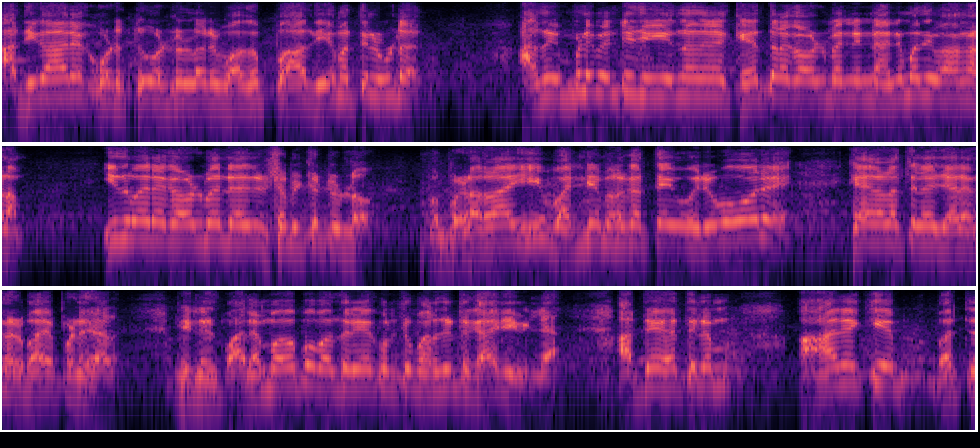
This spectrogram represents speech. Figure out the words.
അധികാരം കൊടുത്തുകൊണ്ടുള്ള ഒരു വകുപ്പ് ആ നിയമത്തിലുണ്ട്. അത് ഇംപ്ലിമെന്റ് ചെയ്യുന്നതിന് കേന്ദ്ര ഗവൺമെന്റിന് അനുമതി വാങ്ങണം. ഇതുവരെ ഗവൺമെന്റ് അതിന് ശ്രമിച്ചിട്ടുണ്ടോ? അപ്പൊ പിണറായി വന്യമൃഗത്തെ ഒരുപോലെ കേരളത്തിലെ ജനങ്ങൾ ഭയപ്പെടുകയാണ്. പിന്നെ വനം വകുപ്പ് മന്ത്രിയെക്കുറിച്ച് പറഞ്ഞിട്ട് കാര്യമില്ല. അദ്ദേഹത്തിനും ആനയ്ക്ക് മറ്റ്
